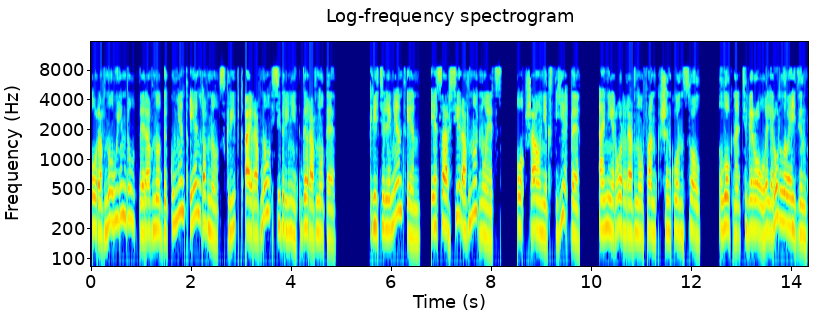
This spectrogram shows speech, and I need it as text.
O равно window T равно документ N равно script I равно seed D равно T. Крит элемент N. src равно noets. O shaunext E D. Они error равно function console. Log native error loading.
